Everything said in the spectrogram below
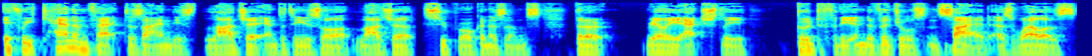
if we can in fact design these larger entities or larger superorganisms that are really actually good for the individuals inside as well as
